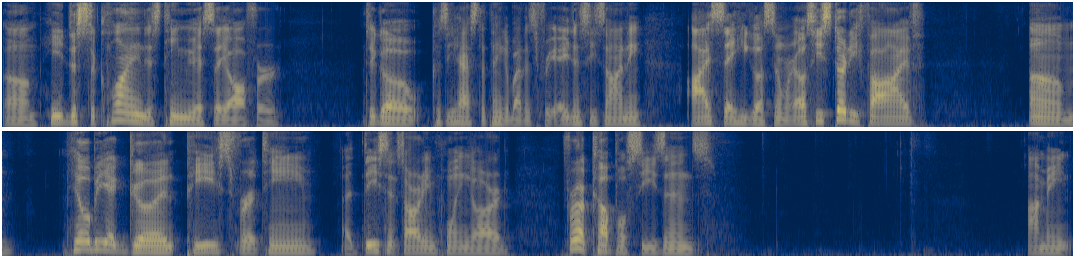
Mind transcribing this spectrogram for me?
Um, he just declined his Team USA offer to go because he has to think about his free agency signing. I say he goes somewhere else. He's 35. Um, he'll be a good piece for a team, a decent starting point guard for a couple seasons. I mean,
